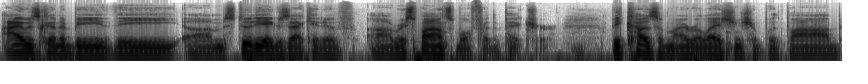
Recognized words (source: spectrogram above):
I was going to be the um, studio executive uh, responsible for the picture because of my relationship with Bob,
